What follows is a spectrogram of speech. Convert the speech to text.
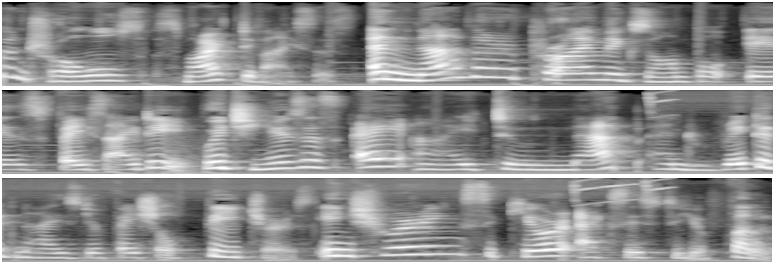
controls smart devices. Another prime example is Face ID, which uses AI to map and recognize your facial features, ensuring secure access to your phone.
